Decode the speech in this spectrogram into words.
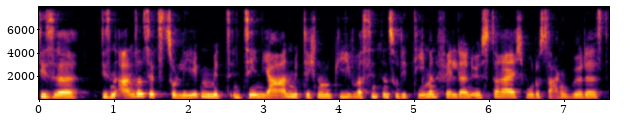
diese diesen Ansatz jetzt zu leben mit in zehn Jahren mit Technologie, was sind denn so die Themenfelder in Österreich, wo du sagen würdest,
